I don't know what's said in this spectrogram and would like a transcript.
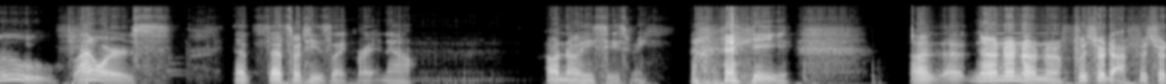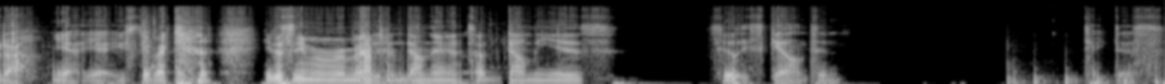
Ooh, flowers. That's that's what he's like right now. Oh no, he sees me. Hey. Uh, uh, no, no, no, no. Fus Ro Dah, Fusroda. Yeah, yeah, you stay back. he doesn't even remember him down there. That's how dumb he is. Silly skeleton. Take this.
